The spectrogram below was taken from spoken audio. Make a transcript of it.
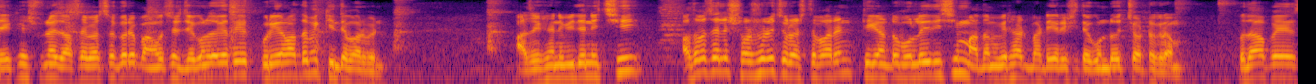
দেখে, শুনে, যাচাই বাছাই করে বাংলাদেশের যে কোনো জায়গা থেকে কুরিয়ার মাধ্যমে কিনতে পারবেন। আজ এখানে বিদায় নিচ্ছি। অথবা চাইলে সরাসরি চলে আসতে পারেন। ঠিকানাটা বলেই দিচ্ছি মাদাম বিরহাট ভাটিয়ারি, সীতাকুণ্ড, চট্টগ্রাম। খুদা হাফেজ।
